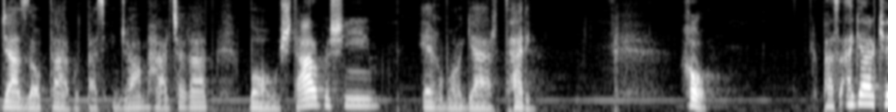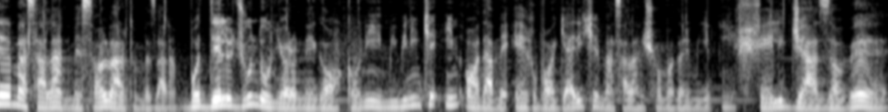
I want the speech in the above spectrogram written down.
جذابتر بود. پس اینجا هم هرچقدر باهوشتر باشیم اقواگرتریم. خب پس اگر که مثلا مثال براتون بذارم با دل و جون دنیا رو نگاه کنیم می‌بینیم که این آدم اقواگری که مثلا شما داریم میگیم این خیلی جذابه.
